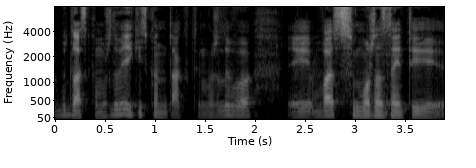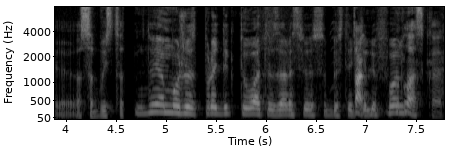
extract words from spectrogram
Будь ласка, можливо, якісь контакти, можливо, вас можна знайти особисто. Ну, я можу продиктувати зараз свій особистий Так, телефон. будь ласка.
